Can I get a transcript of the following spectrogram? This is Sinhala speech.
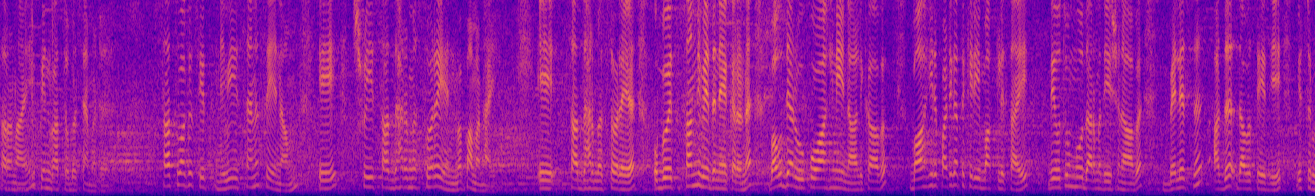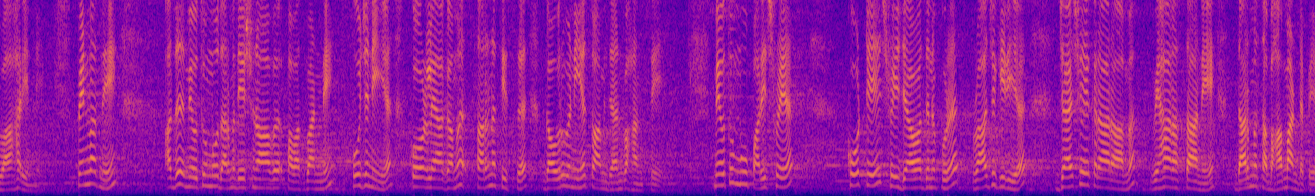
තෙරුවන් සරණයි පින්වත් ඔබ සැමට. සත්වග සිත් නිවී සැනසේ නම් ඒ ශ්‍රී සද්ධර්ම ස්වරයෙන්ම පමණයි. ඒ සද්ධර්ම ස්වරය ඔබ වෙත sannivedanaya කරන බෞද්ධ රූපවාහිනී නාලිකාව බාහිර පටිගත කිරීමක් ලෙසයි මේ උතුම් වූ ධර්ම දේශනාව බෙලෙස අද දවසේදී විසුරුවා හරින්නේ. පින්වත්නි අද මේ උතුම් වූ ධර්ම දේශනාව පවත්වන්නේ පූජනීය කෝරළයාගම සරණතිස්ස ගෞරවනීය ස්වාමීන් වහන්සේ. මේ උතුම් වූ පරිශ්‍රය කෝට්ටේ ශ්‍රී ජයවර්ධනපුර රාජගිරිය ජයශේකරාරාම විහාරස්ථානයේ ධර්ම සභා මණ්ඩපය.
